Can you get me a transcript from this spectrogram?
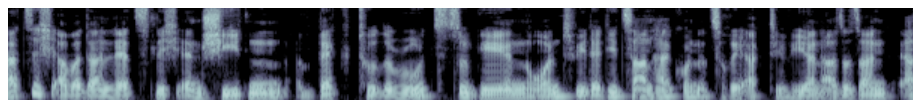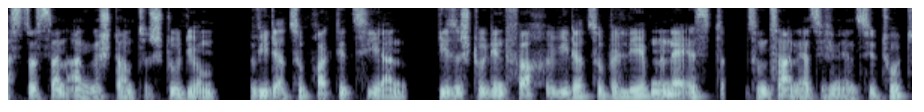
hat sich aber dann letztlich entschieden, back to the roots zu gehen und wieder die Zahnheilkunde zu reaktivieren, also sein erstes, sein angestammtes Studium wieder zu praktizieren, dieses Studienfach wieder zu beleben. Und er ist zum Zahnärztlichen Institut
